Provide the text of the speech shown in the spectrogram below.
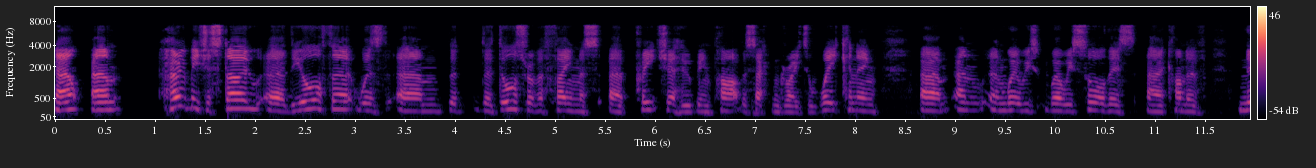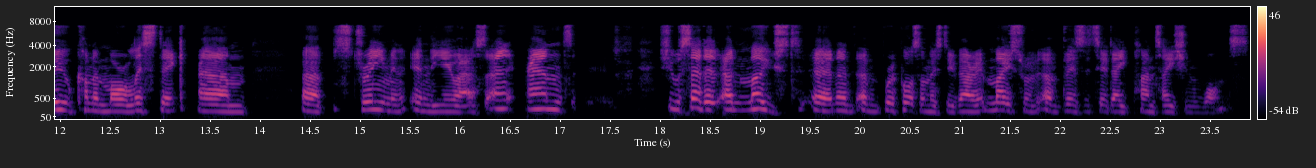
Now, um, Harriet Beecher Stowe, uh, the author, was um, the, the daughter of a famous uh, preacher who'd been part of the Second Great Awakening, um, and and where we where we saw this uh, kind of new kind of moralistic um, uh, stream in, in the US, and, and she was said at, at most, uh, and, and, reports on this do vary, at most have visited a plantation once.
